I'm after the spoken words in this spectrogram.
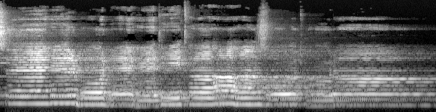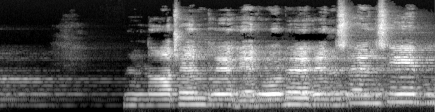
sermone editans otura. Nacende lumen sensibus,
